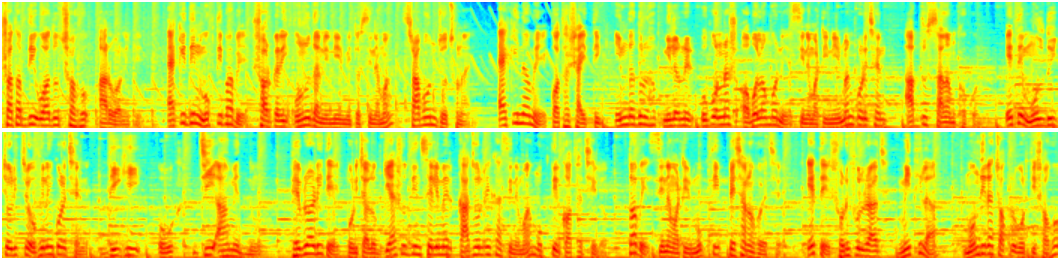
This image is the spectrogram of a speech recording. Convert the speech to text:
শতাব্দী ওয়াদুদ সহ আরও অনেকে। একই দিন মুক্তি পাবে সরকারি অনুদানে নির্মিত সিনেমা শ্রাবণ জোছনায় একই নামে কথা সাহিত্যিক ইমদাদুল হক মিলনের উপন্যাস অবলম্বনে সিনেমাটি নির্মাণ করেছেন আব্দুস সালাম খোকন। এতে মূল দুই চরিত্রে অভিনয় করেছেন দিঘি ও জি আহমেদ নূর। ফেব্রুয়ারিতে পরিচালক গিয়াসুদ্দিন সেলিমের কাজল রেখা সিনেমা মুক্তির কথা ছিল। তবে সিনেমাটির মুক্তি পেছানো হয়েছে। এতে শরীফুল রাজ, মিথিলা, মন্দিরা চক্রবর্তী সহ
